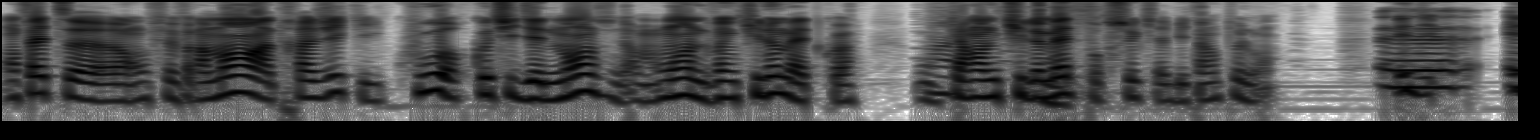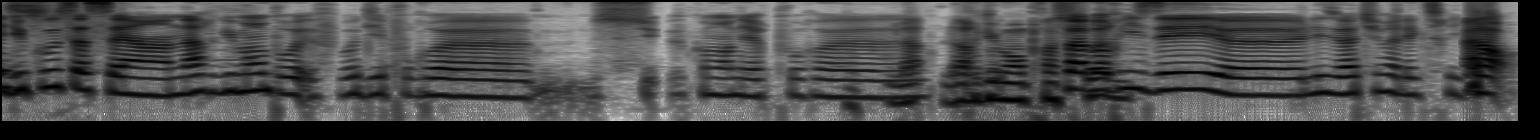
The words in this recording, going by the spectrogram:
En fait, euh, on fait vraiment un trajet qui court quotidiennement, c'est-à-dire moins de 20 km, quoi. Ou Ouais. 40 km pour ceux qui habitent un peu loin. Et du- Euh, Et du coup, ça, c'est un argument pour, faut dire, pour euh, su- comment dire, pour euh, Là, L'argument principal. favoriser euh, les voitures électriques. Alors,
